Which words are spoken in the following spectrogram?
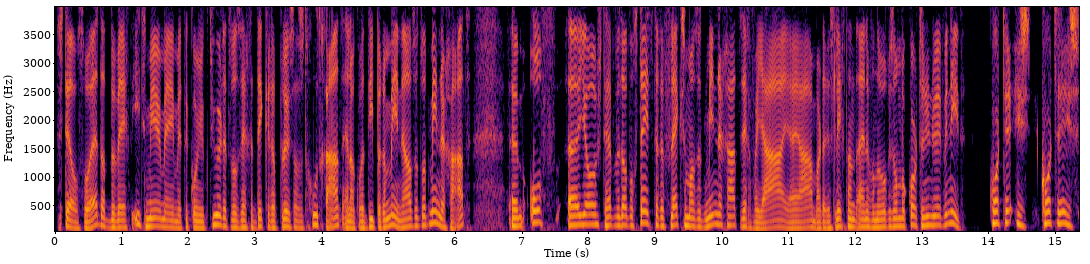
stelsel. Hè? Dat beweegt iets meer mee met de conjunctuur. Dat wil zeggen dikkere plus als het goed gaat. En ook wat diepere min als het wat minder gaat. Ehm, of, eh, Joost, hebben we dat nog steeds de reflex om als het minder gaat... te zeggen van ja, ja, ja, maar er is licht aan het einde van de horizon. We korten nu nu even niet. Korten is, korten, is,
